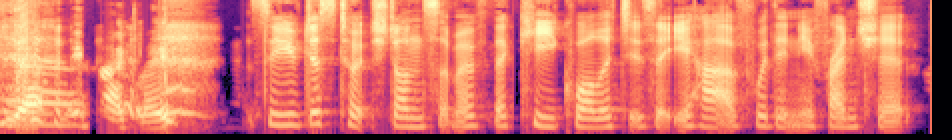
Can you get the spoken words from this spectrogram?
yeah exactly so you've just touched on some of the key qualities that you have within your friendship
